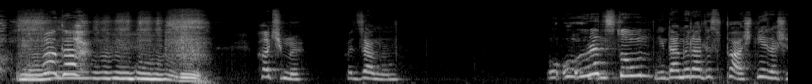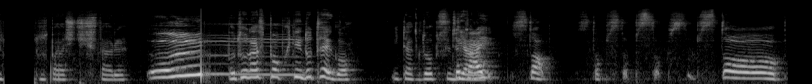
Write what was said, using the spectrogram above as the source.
Uwaga! Chodźmy. Chodź za mną. O, o, redstone! Nie damy rady spaść. Nie da się tu spaść, stary. Eee. Bo tu nas popchnie do tego. I tak do obsydianu. Czekaj, stop. Stop, stop, stop, stop, stop.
